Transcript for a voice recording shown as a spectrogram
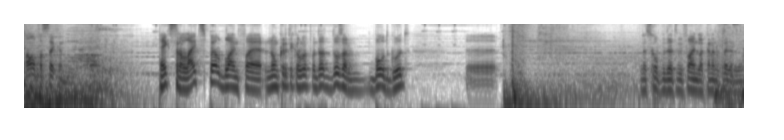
Half a second. Extra light spell, blind fire, non-critical weapon. That, those are both good. Uh, let's hope that we find like another feather. Though.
